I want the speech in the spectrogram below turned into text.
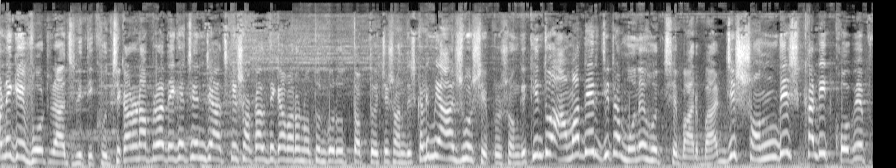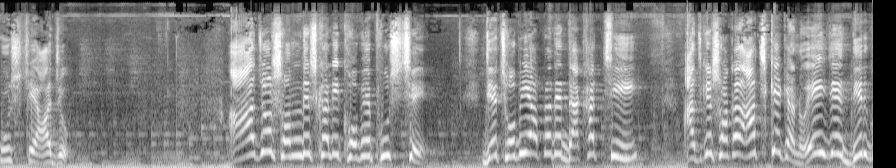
অনেকে ভোট রাজনীতি খুঁজছে। কারণ আপনারা দেখেছেন যে আজকে সকাল থেকে আবারও নতুন করে উত্তপ্ত হচ্ছে সন্দেশখালী আমি আসব সে প্রসঙ্গে। কিন্তু আমাদের যেটা মনে হচ্ছে বারবার, যে সন্দেশখালী ক্ষোভে ফুঁসছে আজও। আজও সন্দেশখালী ক্ষোভে ফুসছে। যে ছবি আপনাদের দেখাচ্ছি, আজকে সকাল, আজকে কেন? এই যে দীর্ঘ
